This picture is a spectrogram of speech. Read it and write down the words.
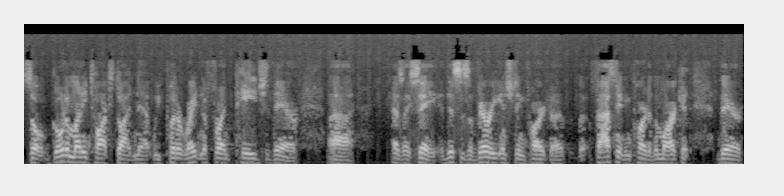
So go to moneytalks.net. We put it right in the front page there. Uh, as I say, this is a very interesting part, uh, fascinating part of the market there.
